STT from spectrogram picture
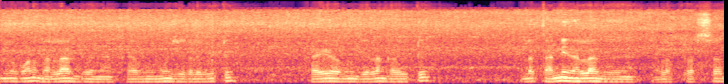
உள்ளே போனால் நல்லா இருந்ததுங்க. மூஞ்சி கழுவிட்டு கையில் மூஞ்சியெல்லாம் கழுவிட்டு நல்லா தண்ணி நல்லா இருந்ததுங்க. நல்லா ஃப்ரெஷ்ஷாக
